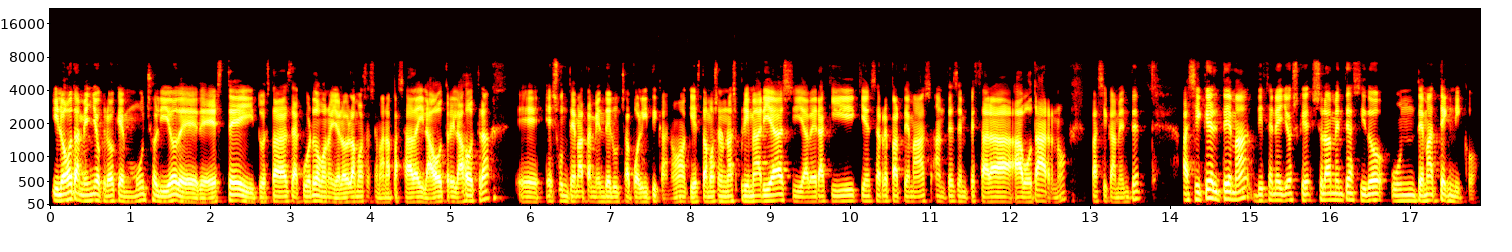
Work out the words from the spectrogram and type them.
Y luego también yo creo que mucho lío de, este, y tú estás de acuerdo, bueno, ya lo hablamos la semana pasada y la otra y la otra, eh, es un tema también de lucha política, ¿no? Aquí estamos en unas primarias y a ver aquí quién se reparte más antes de empezar a, votar, ¿no? Básicamente. Así que el tema, dicen ellos, que solamente ha sido un tema técnico,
